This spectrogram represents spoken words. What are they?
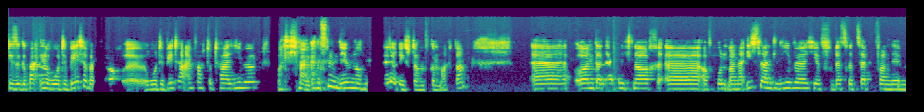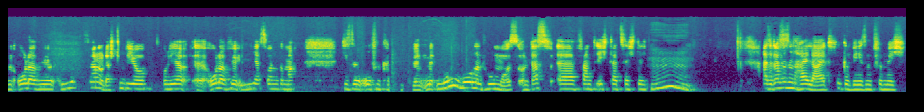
Diese gebackene rote Beete, weil ich auch äh, rote Beete einfach total liebe und ich mein ganzen Leben noch mit Selleriestampf gemacht habe. Äh, und dann habe ich noch äh, aufgrund meiner Islandliebe hier das Rezept von dem Olavio Eliasson oder Studio Olia, äh, Eliasson gemacht, diese Ofenkartoffeln mit Mungbohnen und Humus. Und das äh, fand ich tatsächlich mm. Also das ist ein Highlight gewesen für mich.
